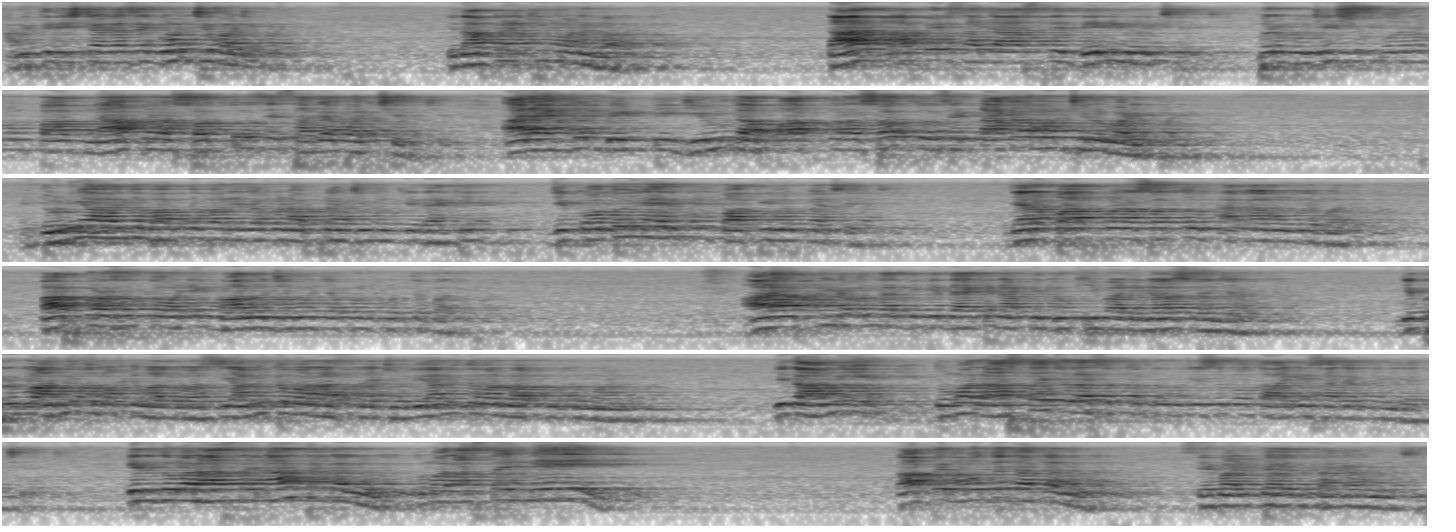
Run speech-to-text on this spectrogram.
আমি তিরিশ টাকা সে গলছে বাড়ি। কিন্তু আপনার কি মনে হয়? তার পাপের সাজা আসতে দেরি হয়েছে। প্রভু যিশু কোন রকম পাপ না করা সত্ত্বেও সে সাজা পাচ্ছে আর একজন ব্যক্তি জিহুদা পাপ করা সত্ত্বেও সে টাকা বলছিল বাড়ি বাড়ি দুনিয়া হয়তো ভাবতে পারে যখন আপনার জীবনকে দেখে যে কতই না এরকম পাপী লোক আছে, যারা পাপ করা সত্ত্বেও টাকা বলতে পারে পাপ করা সত্ত্বেও অনেক ভালো জীবন যাপন করতে পারে। আর আপনি যখন তার দিকে দেখেন, আপনি দুঃখী বা নিরাশ হয়ে যান। যে প্রভু, আমি তোমাকে ভালোবাসি, আমি তোমার রাস্তায় চলি, আমি তোমার বাক্যকে মানি। কিন্তু আমি তোমার রাস্তায় চলে আসা প্রভু যিশুর মতো আগে সাজা পেয়ে যাচ্ছে। কিন্তু তোমার রাস্তায় না থাকালো, তোমার রাস্তায় নেই। পাপের মধ্যে তাকালো সে বাড়িতে হয়তো টাকা বলছি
